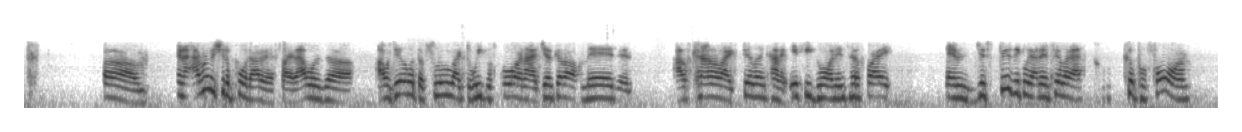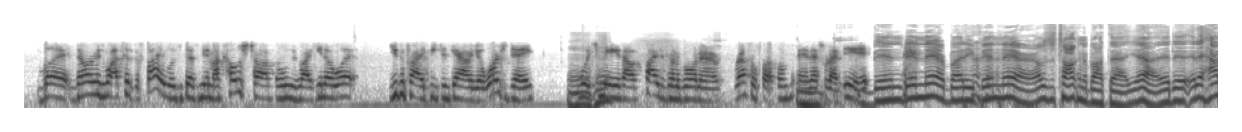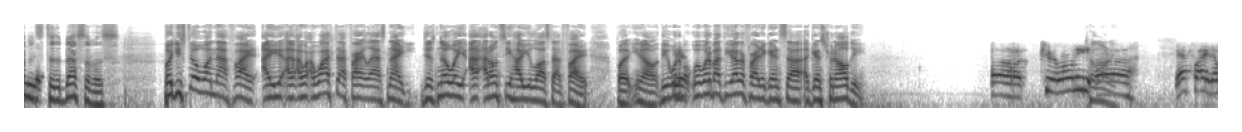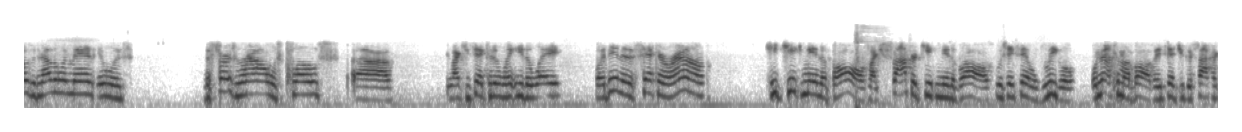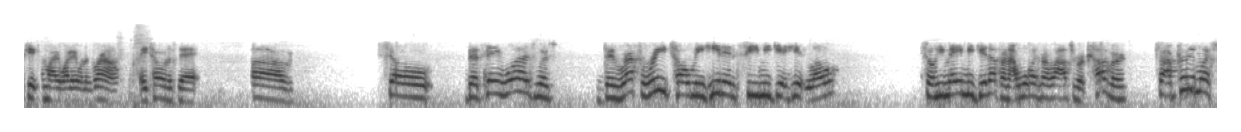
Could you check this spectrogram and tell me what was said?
um, and I I really should have pulled out of that fight. I was uh, I was dealing with the flu like the week before, and I just got off meds, and I was kind of like feeling kind of iffy going into the fight, and just physically, I didn't feel like I could perform. But the only reason why I took the fight was because me and my coach talked, and we was like, you know what, you could probably beat this guy on your worst day, which mm-hmm. means I was probably just going to go in there and wrestle fuck him, and that's what I did. Been been there, buddy. Been there. I was just talking about that. Yeah, it it, it happens to the best of us. But you still won that fight. I I, I watched that fight last night. There's no way. I, I don't see how you lost that fight. But you know, the, what, Yeah. about, what about the other fight against uh, against Trinaldi? Uh, Tironi, uh, that fight, that was another one, man. It was the first round was close. Uh, like you said, could have went either way. But then in the second round, he kicked me in the balls, like soccer kicked me in the balls, which they said was legal. Well, not to my boss. They said you could soccer kick somebody while they were on the ground. They told us that. Um, so the thing was, was the referee told me he didn't see me get hit low. So he made me get up, and I wasn't allowed to recover. So I pretty much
